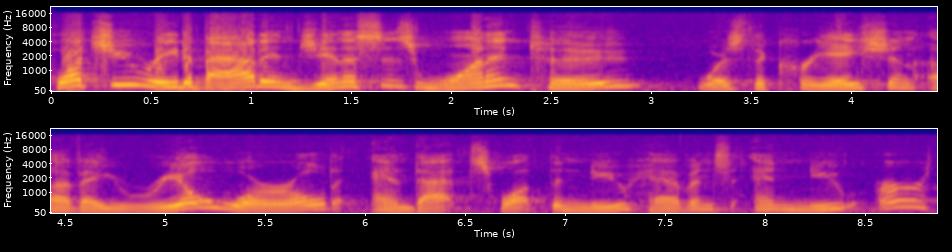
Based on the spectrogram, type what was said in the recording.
What you read about in Genesis 1 and 2 was the creation of a real world, and that's what the new heavens and new earth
